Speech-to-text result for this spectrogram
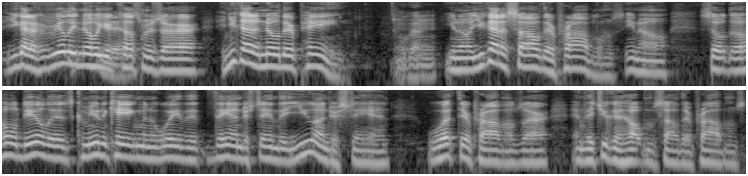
You got to really know who your yeah. customers are, and you got to know their pain. Okay. Mm-hmm. You know, you got to solve their problems. You know, so the whole deal is communicating in a way that they understand that you understand what their problems are, and that you can help them solve their problems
